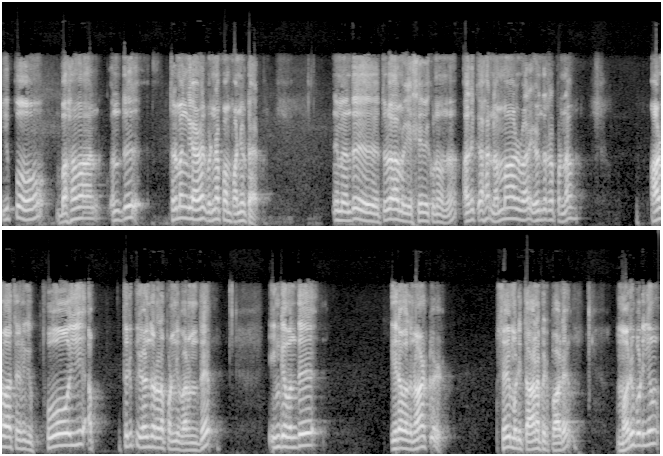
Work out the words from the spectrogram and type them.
இப்போது பகவான் வந்து திருமங்கையாளர் விண்ணப்பம் பண்ணிவிட்டார். நம்ம வந்து திருவாமொழியை சேவிக்கணும்னு அதுக்காக நம்ம ஆழ்வார் எழுந்துள்ள பண்ணால் ஆழ்வார் போய் அப் திருப்பி எழுந்துள்ள பண்ணி வந்து இங்கே வந்து இருபது நாட்கள் செவிமடித்த தான பிற்பாடு மறுபடியும்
